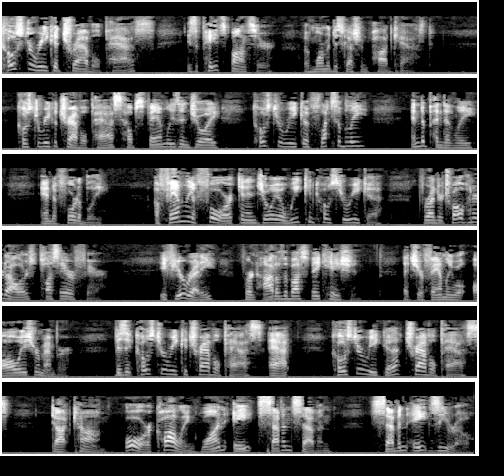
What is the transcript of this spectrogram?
Costa Rica Travel Pass is a paid sponsor of Mormon Discussion Podcast. Costa Rica Travel Pass helps families enjoy Costa Rica flexibly, independently, and affordably. A family of four can enjoy a week in Costa Rica for under $1,200 plus airfare. If you're ready for an out of the bus vacation that your family will always remember, visit Costa Rica Travel Pass at Costa Rica Travel Pass.com or calling 1 877 780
